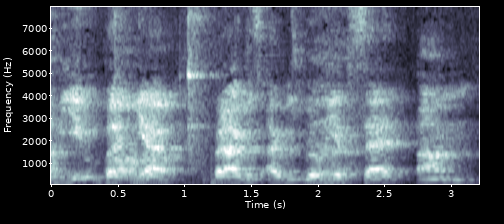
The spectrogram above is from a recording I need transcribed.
love you. But Uh-huh. yeah, but I was I was really Yeah. upset. Um,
